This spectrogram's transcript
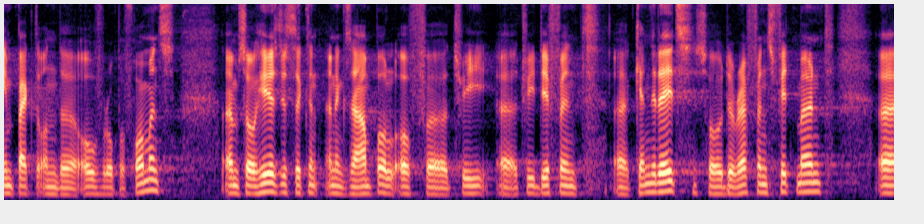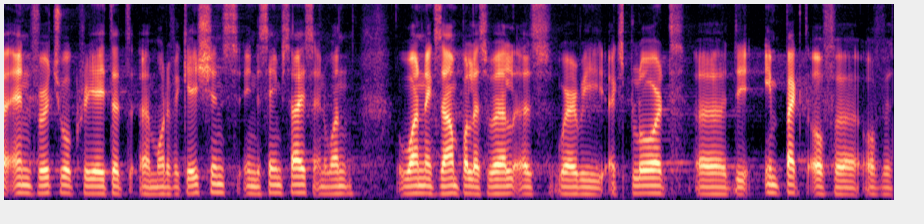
impact on the overall performance. Um, so here's just a, an example of uh, three, uh, three different uh, candidates. So the reference fitment and virtual created modifications in the same size and one one example as well as where we explored uh, the impact of of a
